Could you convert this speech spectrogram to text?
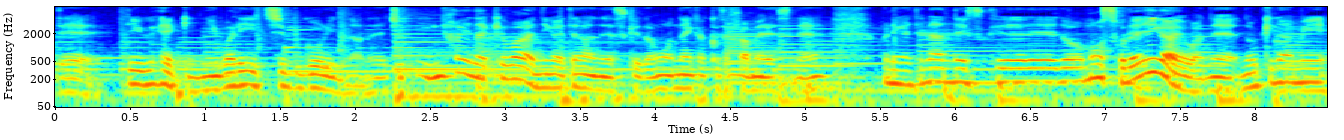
でリーグ平均2割1分5厘なのでちょっとインハイだけは苦手なんですけども内角高めですね苦手なんですけれどもそれ以外はね軒並み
